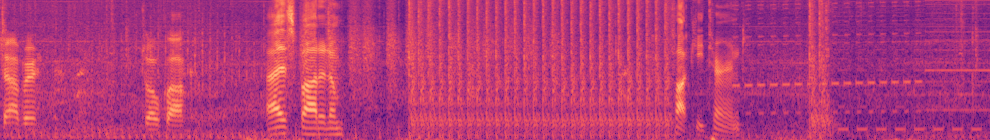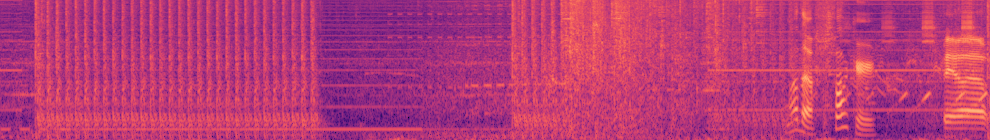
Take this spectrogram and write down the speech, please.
Chopper. 12 o'clock. I spotted him. Fuck, he turned. Motherfucker. Bail out.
